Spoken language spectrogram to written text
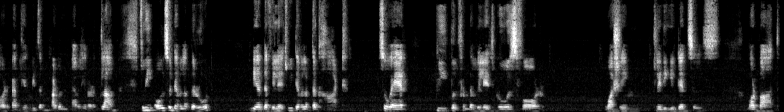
or pavilion means an urban pavilion or a club. So we also developed the road near the village. We developed the ghat. So where people from the village goes for washing, cleaning utensils, or bath.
